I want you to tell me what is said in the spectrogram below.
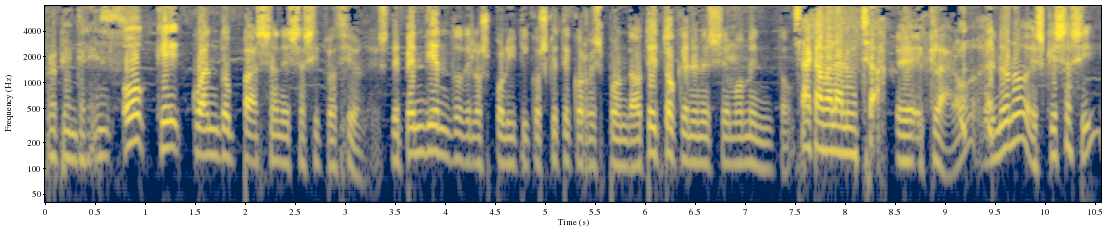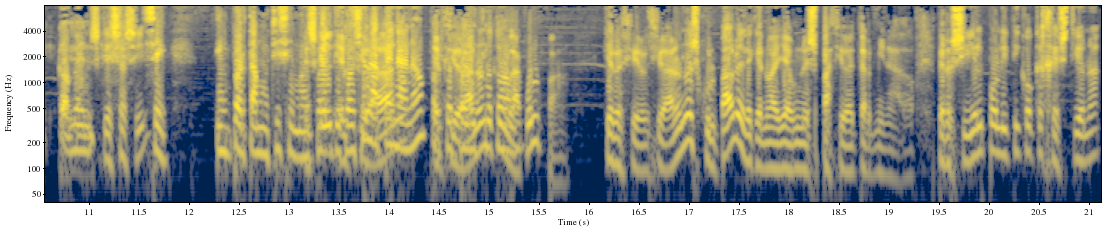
propio interés. O que cuando pasan esas situaciones, dependiendo de los políticos que te corresponda o te toquen en ese momento, Se acaba la lucha. eh, claro, eh, no, no, es que es así, Comen. es que es así. Sí, importa muchísimo. es el político es una pena, ¿no? el Porque ciudadano no político- tiene la culpa. Quiero decir, el ciudadano no es culpable de que no haya un espacio determinado, pero sí el político que gestiona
